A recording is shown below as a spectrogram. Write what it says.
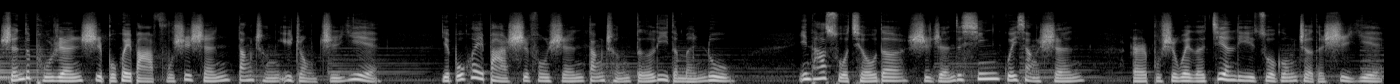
神的仆人是不会把服侍神当成一种职业，也不会把侍奉神当成得利的门路，因他所求的是人的心归向神，而不是为了建立做工者的事业，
